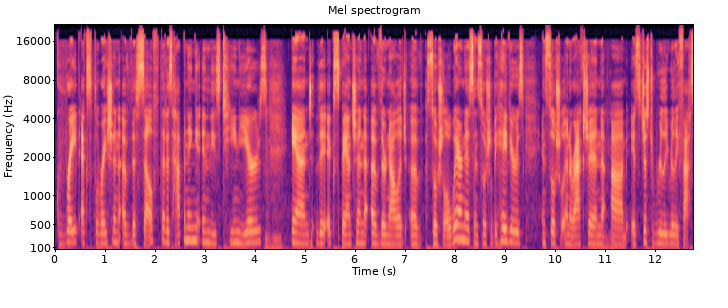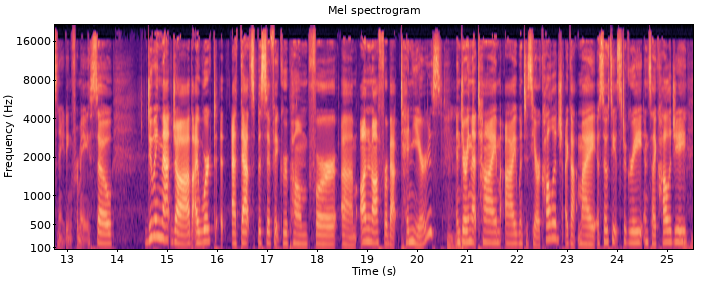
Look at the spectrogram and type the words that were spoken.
great exploration of the self that is happening in these teen years Mm-hmm. and the expansion of their knowledge of social awareness and social behaviors and social interaction. Mm-hmm. Um, it's just really, really fascinating for me. So, doing that job, I worked at that specific group home for um, on and off for about 10 years. Mm-hmm. And during that time, I went to Sierra College. I got my associate's degree in psychology, Mm-hmm.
